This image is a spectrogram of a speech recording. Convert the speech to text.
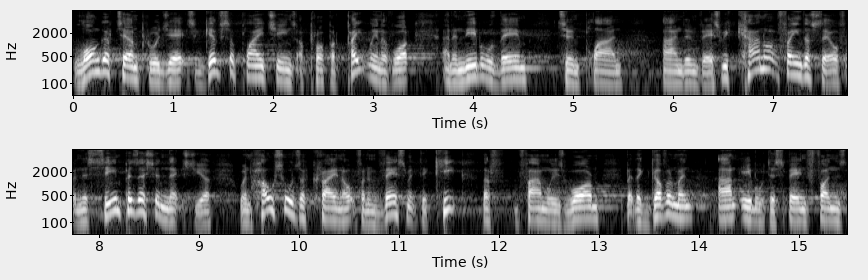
longer-term projects, give supply chains a proper pipeline of work and enable them to plan and invest. We cannot find ourselves in the same position next year when households are crying out for investment to keep their families warm, but the government aren't able to spend funds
